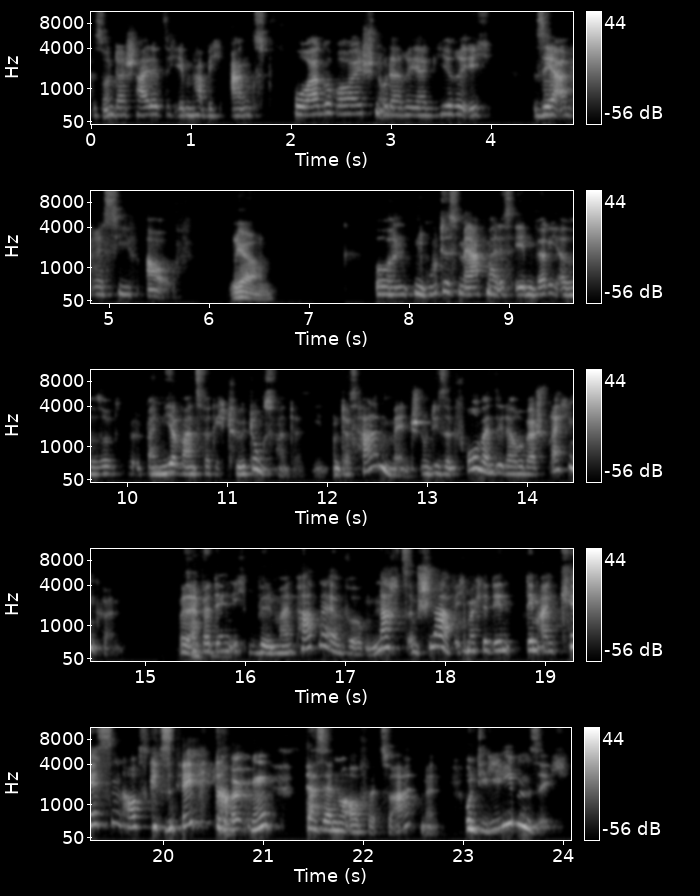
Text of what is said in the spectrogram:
es unterscheidet sich eben, habe ich Angst vor Geräuschen oder reagiere ich sehr aggressiv auf. Ja. Und ein gutes Merkmal ist eben wirklich, also so, bei mir waren es wirklich Tötungsfantasien. Und das haben Menschen und die sind froh, wenn sie darüber sprechen können. Weil sie einfach denken, ich will meinen Partner erwürgen, nachts im Schlaf. Ich möchte den, dem ein Kissen aufs Gesicht drücken, dass er nur aufhört zu atmen. Und die lieben sich.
